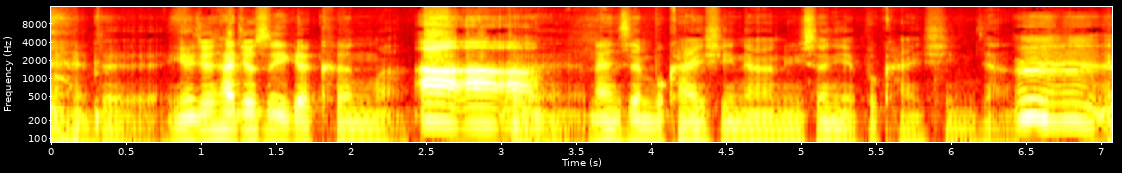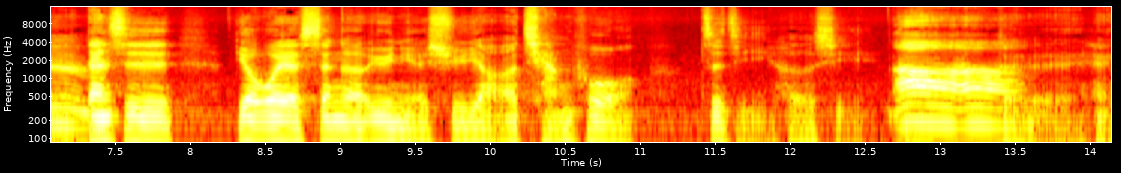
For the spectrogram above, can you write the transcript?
对对，因为就它就是一个坑嘛，啊啊啊，男生不开心啊，女生也不开心这样，嗯嗯嗯，但是又为了生儿育女的需要而强迫自己和谐，啊啊，对对对，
